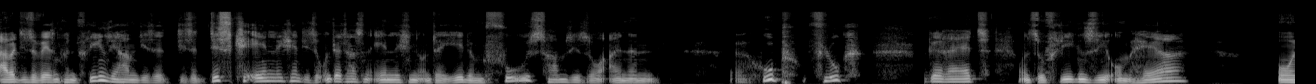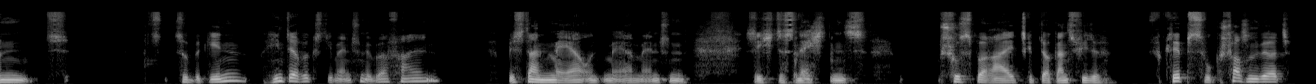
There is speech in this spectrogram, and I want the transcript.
Aber diese Wesen können fliegen. Sie haben diese, diese Disk-ähnlichen, diese Untertassenähnlichen unter jedem Fuß, haben sie so einen äh, Hubfluggerät und so fliegen sie umher und zu Beginn hinterrücks die Menschen überfallen, bis dann mehr und mehr Menschen sich des Nächtens schussbereit, es gibt auch ganz viele Clips, wo geschossen wird.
